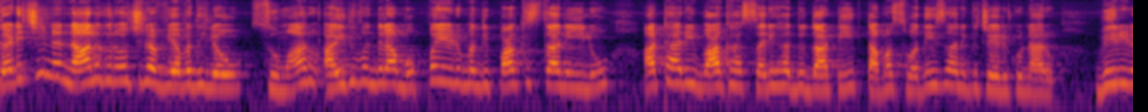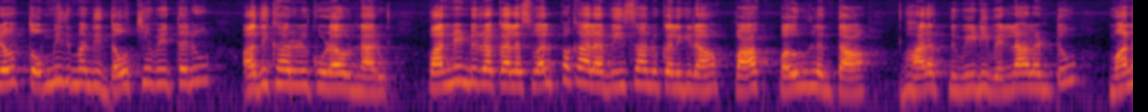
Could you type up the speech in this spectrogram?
గడిచిన నాలుగు రోజుల వ్యవధిలో సుమారు ఐదు వందల ముప్పై ఏడు మంది పాకిస్తానీయులు అటారీ వాఘా సరిహద్దు దాటి తమ స్వదేశానికి చేరుకున్నారు. వీరిలో తొమ్మిది మంది దౌత్యవేత్తలు అధికారులు కూడా ఉన్నారు. పన్నెండు రకాల స్వల్పకాల వీసాలు కలిగిన పాక్ పౌరులంతా భారత్ను వీడి వెళ్ళాలంటూ మన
